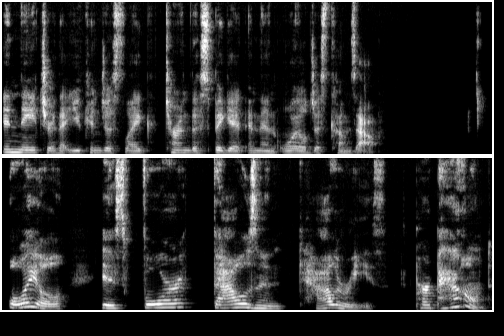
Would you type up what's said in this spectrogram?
in nature that you can just like turn the spigot and then oil just comes out. Oil is 4,000 calories per pound.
